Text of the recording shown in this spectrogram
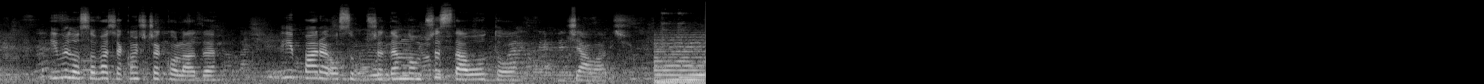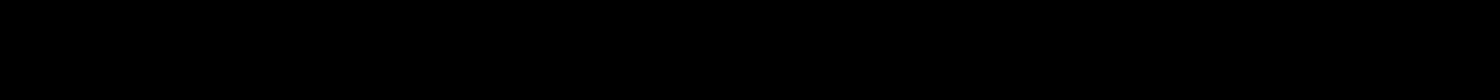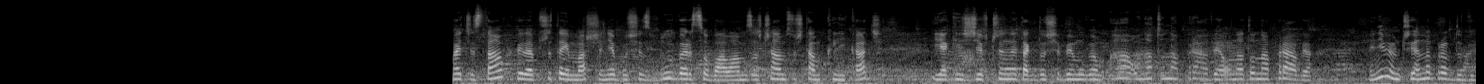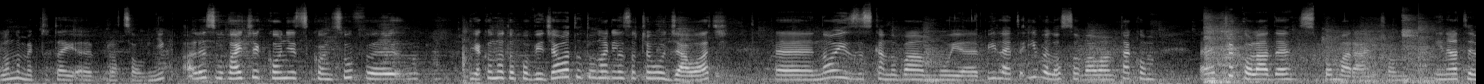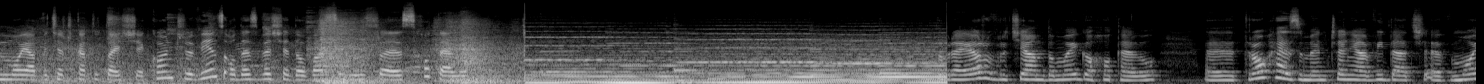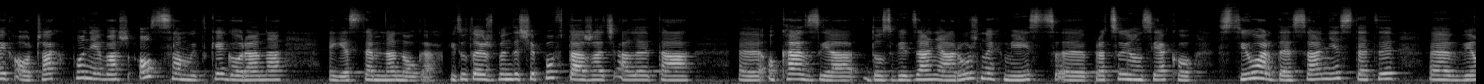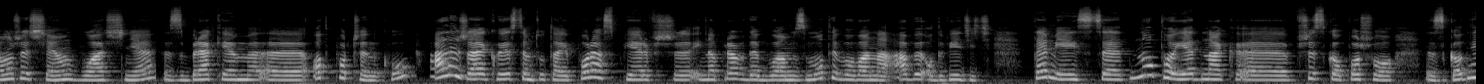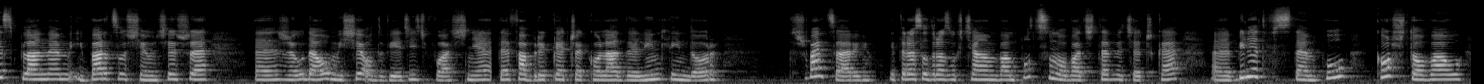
i wylosować jakąś czekoladę. I parę osób przede mną przestało to działać. Słuchajcie, stałam chwilę przy tej maszynie, bo się zbulwersowałam, zaczęłam coś tam klikać i jakieś dziewczyny tak do siebie mówią, a ona to naprawia, ona to naprawia. Ja nie wiem, czy ja naprawdę wyglądam jak tutaj e, pracownik, ale słuchajcie, koniec końców, e, jak ona to powiedziała, to to nagle zaczęło działać. E, no i zeskanowałam mój bilet i wylosowałam taką czekoladę z pomarańczą. I na tym moja wycieczka tutaj się kończy, więc odezwę się do Was już z hotelu. Wróciłam do mojego hotelu. E, Trochę zmęczenia widać w moich oczach, ponieważ od samotnego rana jestem na nogach. I tutaj już będę się powtarzać, ale ta e, okazja do zwiedzania różnych miejsc, e, pracując jako stewardessa, niestety wiąże się właśnie z brakiem odpoczynku, ale że jako jestem tutaj po raz pierwszy i naprawdę byłam zmotywowana, aby odwiedzić te miejsce, no to jednak e, wszystko poszło zgodnie z planem i bardzo się cieszę, e, że udało mi się odwiedzić właśnie tę fabrykę czekolady Lindlindor w Szwajcarii. I teraz od razu chciałam Wam podsumować tę wycieczkę. E, Bilet wstępu kosztował,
